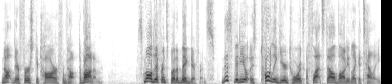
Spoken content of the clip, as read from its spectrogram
not their first guitar from top to bottom. Small difference, but a big difference. This video is totally geared towards a flat style body like a Tele.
